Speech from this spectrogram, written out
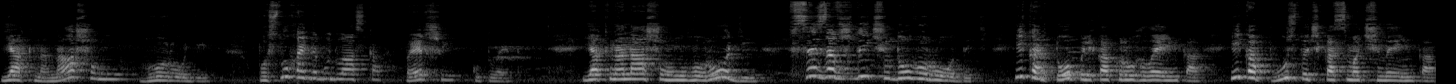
Як на нашому городі. Послухайте, будь ласка, перший куплет. Як на нашому городі все завжди чудово родить. І картопелька кругленька, і капусточка смачненька.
